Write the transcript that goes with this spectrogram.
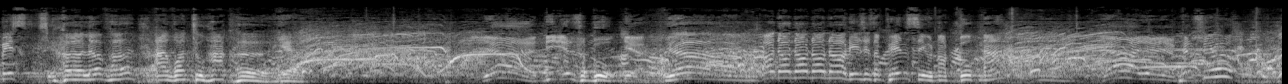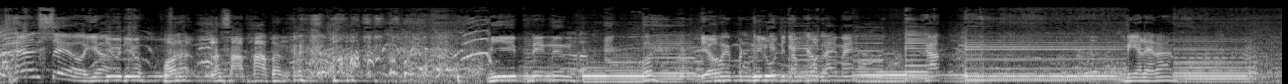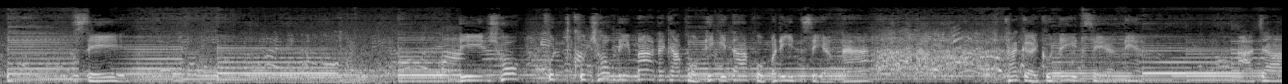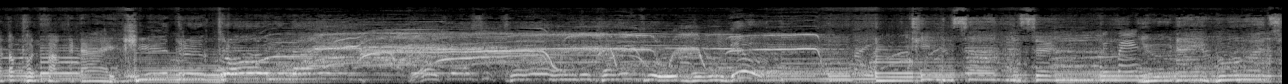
miss her, love her. I want to hug her. Yeah. Yeah, this is a book. Yeah. Yeah. Oh no no no no. This is a pencil, not book, nah. Yeah, yeah, yeah. Pencil. Pencil. ดิว Yeah. ดิวพอละรักษาภาพบ้าง มีเพลงหนึ่งโอ้ยเดี๋ยวทำไมมันไม่รู้ดูจะจำเก่คงนๆได้ไหมครับ มีอะไรบ้าง C ดีโชคคุณคุณโชคดีมากนะครับ ผมที่กีตาร์ผมไม่ได้ยินเสียงนะ ถ้าเกิดคุณได้ยินเสียงเนี่ย อาจจะต้องทนฟังกันได้คิดตรึกตรองอยู่ไหนอยากจะสักเธอด้วยคำพูดหนึ่งเดียวที่มันซ่านซึ้งอยู่ในหัวใจ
